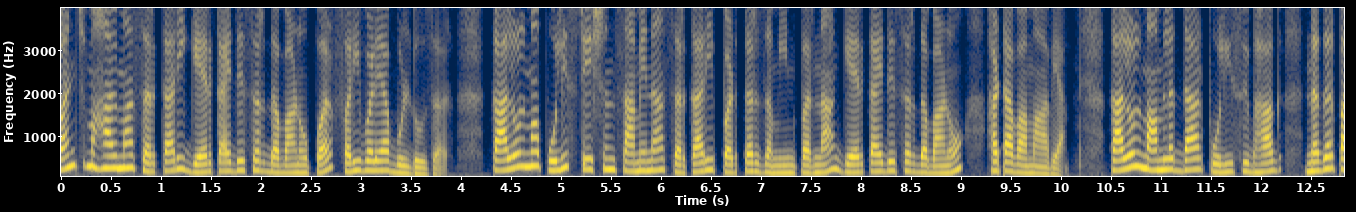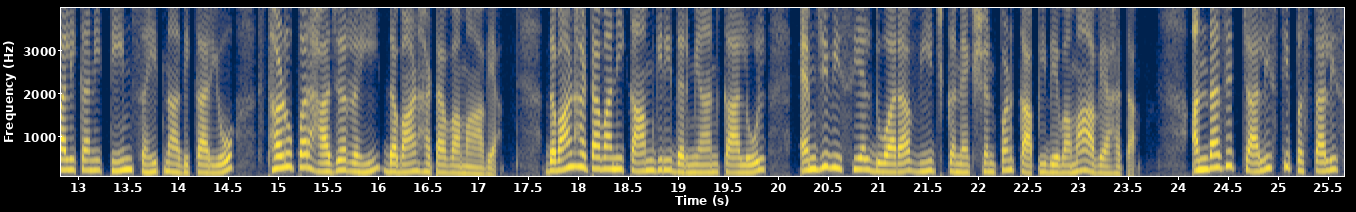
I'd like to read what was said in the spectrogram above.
પંચમહાલમાં સરકારી ગેરકાયદેસર દબાણો પર ફરી વળ્યા બુલડોઝર. કાલોલમાં પોલીસ સ્ટેશન સામેના સરકારી પડતર જમીન પરના ગેરકાયદેસર દબાણો હટાવવામાં આવ્યા. કાલોલ મામલતદાર પોલીસ વિભાગ, નગરપાલિકાની ટીમ સહિતના અધિકારીઓ સ્થળ ઉપર હાજર રહી દબાણ હટાવવામાં આવ્યા. દબાણ હટાવવાની કામગીરી દરમિયાન કાલોલ એમજીવીસીએલ દ્વારા વીજ કનેક્શન પણ કાપી દેવામાં આવ્યા હતા. અંદાજે ચાલીસથી પસ્તાલીસ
